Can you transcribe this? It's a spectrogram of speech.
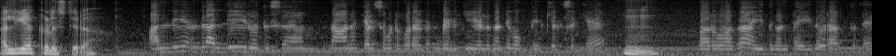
ಅಲ್ಲಿ ಯಾಕೆ ಕಳಿಸ್ತೀರಾ? ಅಲ್ಲಿ ಅಂದ್ರೆ ಅಲ್ಲಿ ಇರೋದು ಸರ್. ನಾನು ಕೆಲಸ ಬಿಟ್ಟು ಬರೋಕ ಬೆಳಿಗ್ಗೆ ಏಳು ಗಂಟೆಗೆ ಹೋಗ್ತೀನಿ ಕೆಲಸಕ್ಕೆ. ಬರುವಾಗ ಐದು ಗಂಟೆ ಐದುವರೆ ಆಗ್ತದೆ.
